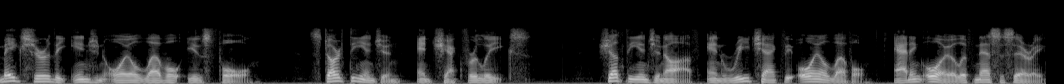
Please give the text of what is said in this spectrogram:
Make sure the engine oil level is full. Start the engine and check for leaks. Shut the engine off and recheck the oil level, adding oil if necessary.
